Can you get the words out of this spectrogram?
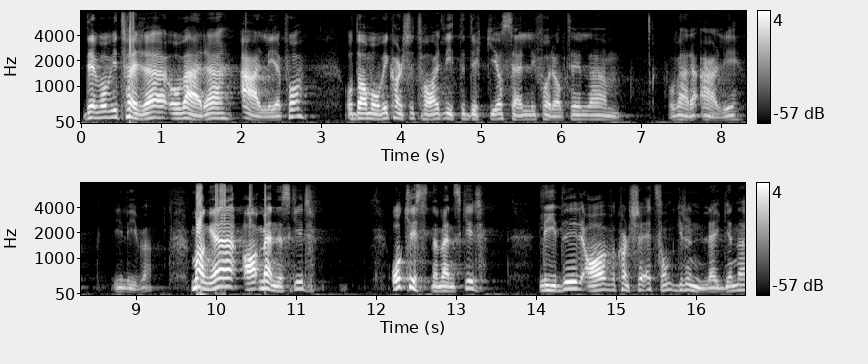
Det må vi tørre å være ærlige på. Og da må vi kanskje ta et lite dykk i oss selv i forhold til um, å være ærlig i livet. Mange av mennesker, og kristne mennesker, lider av kanskje et sånn grunnleggende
